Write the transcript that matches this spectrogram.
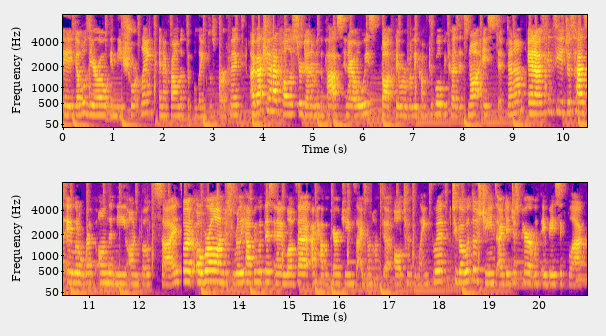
a double zero in the short length and I found that the length was perfect. I've actually had Hollister denim in the past and I always thought they were really comfortable because it's not a stiff denim. And as you can see, it just has a little rip on the knee on both sides. But overall, I'm just really happy with this and I love that I have a pair of jeans that I don't have to alter the length with. To go with those jeans, I did just pair it with a basic black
